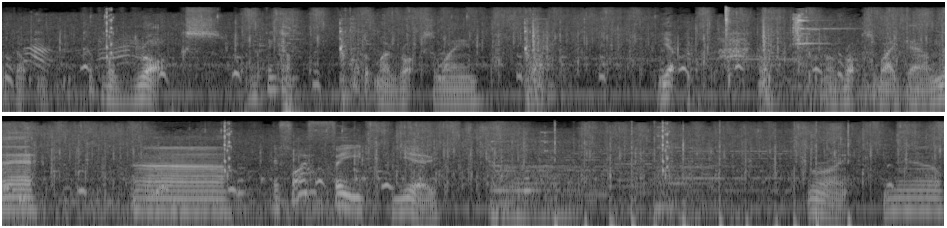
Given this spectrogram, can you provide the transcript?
we've got a couple of rocks. I think I'll put my rocks away in. Yep. Put my rocks away down there. Uh, if I feed you. Right, now.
